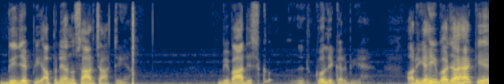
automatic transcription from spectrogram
बीजेपी अपने अनुसार चाहती है। विवाद इसको को लेकर भी है। और यही वजह है कि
